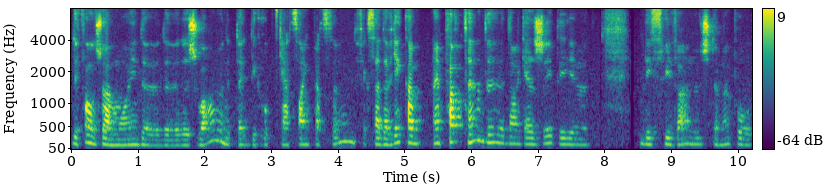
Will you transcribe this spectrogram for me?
des fois on joue à moins de, joueurs, on est peut-être des groupes de 4-5 personnes. Fait que ça devient comme important d'engager des, euh, des suivants, justement, pour,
